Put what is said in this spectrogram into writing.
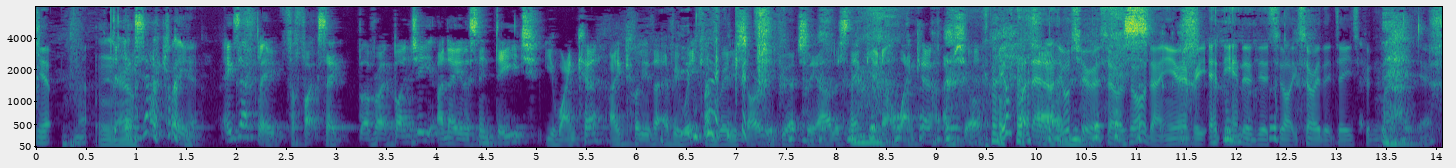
Yep. No. No. Exactly, exactly. For fuck's sake. All right, Bungie, I know you're listening. Deej, you wanker. I call you that every week. I'm really sorry if you actually are listening. You're not a wanker, I'm sure. You've got um, that on your shirt as well, as well, don't you? Every at the end of this, you're like, sorry that Deeds couldn't make it. Yeah.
